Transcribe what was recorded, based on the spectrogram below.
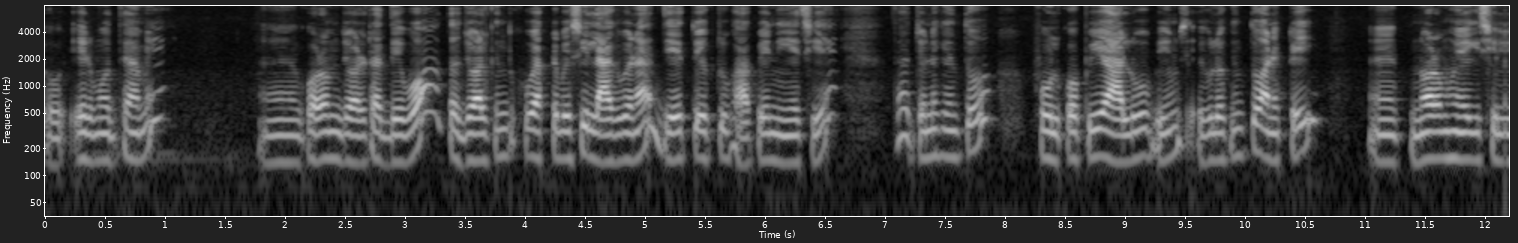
তো এর মধ্যে আমি গরম জলটা দেব। তো জল কিন্তু খুব একটা বেশি লাগবে না, যেহেতু একটু ভাপে নিয়েছি। তার জন্য কিন্তু ফুলকপি, আলু, বিনস এগুলো কিন্তু অনেকটাই নরম হয়ে গেছিল।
